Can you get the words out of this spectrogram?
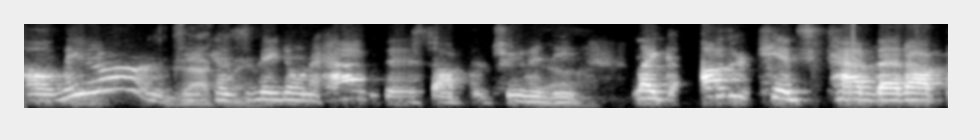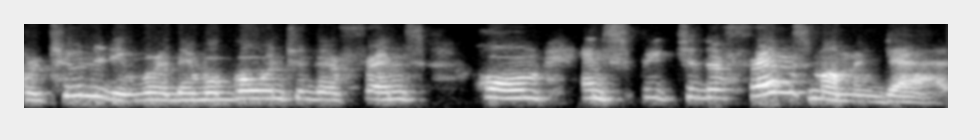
how they learn because they don't have this opportunity Yeah. like other kids have that opportunity where they will go into their friend's home and speak to their friend's mom and dad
